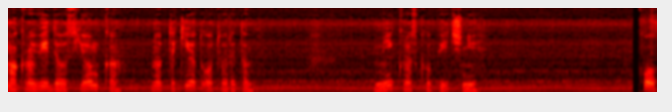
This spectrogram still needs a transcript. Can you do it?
Макровідеозйомка. Ну такі от отвори там. Мікроскопічні. Кол.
